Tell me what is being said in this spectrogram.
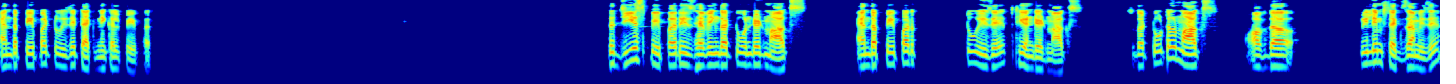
and the paper 2 is a technical paper. The GS paper is having the 200 marks and the paper 2 is a 300 marks. So the total marks of the prelims exam is a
